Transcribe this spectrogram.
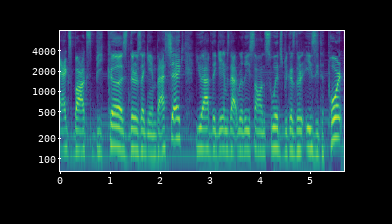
Xbox because there's a Game Pass check. You have the games that release on Switch because they're easy to port,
